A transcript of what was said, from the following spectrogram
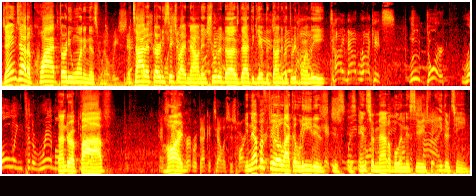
James had a quiet 31 in this one. We're tied at 36 right now, and then Schroeder does that to give the Thunder the three-point lead. Timeout Rockets. Lu Dort rolling to the rim. Thunder up five hard. You never feel like a lead is, is, is insurmountable in this series for either team.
